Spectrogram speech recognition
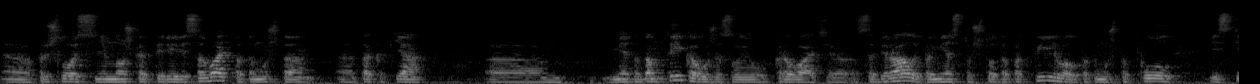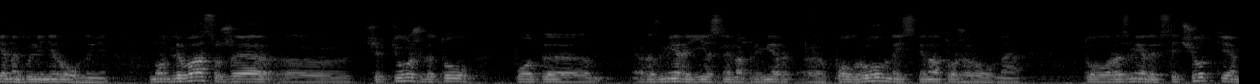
э, пришлось немножко перерисовать, потому что, э, так как я э, методом тыка уже свою кровать э, собирал и по месту что-то подпиливал, потому что пол и стены были неровные. Но для вас уже э, чертеж готов под э, размеры, если, например, э, пол ровный, стена тоже ровная, то размеры все четкие.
